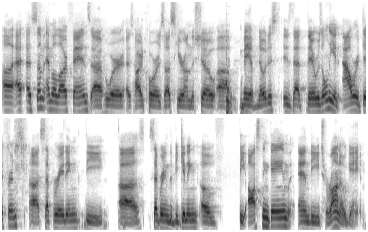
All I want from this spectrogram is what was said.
uh, as some MLR fans uh, who are as hardcore as us here on the show uh, may have noticed, is that there was only an hour difference uh, separating the uh, separating the beginning of the Austin game and the Toronto game.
